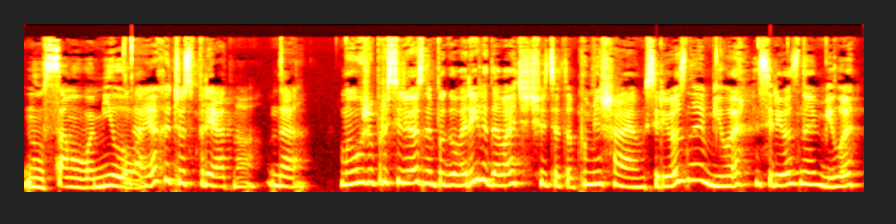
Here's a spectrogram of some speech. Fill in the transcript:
Ну, с самого милого. Да, я хочу с приятного, да. Мы уже про серьезное поговорили, давай чуть-чуть это помешаем. Серьезное, милое, серьезное, милое.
